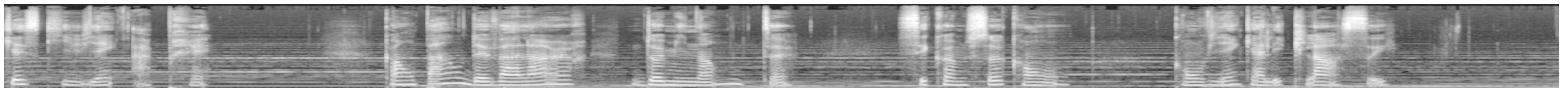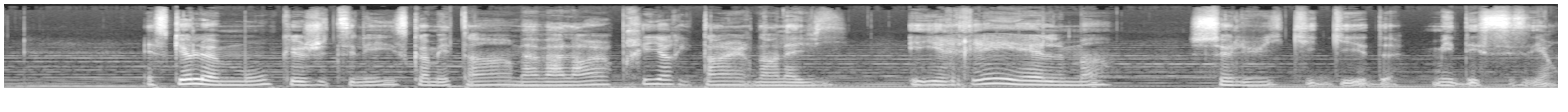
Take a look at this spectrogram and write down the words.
Qu'est-ce qui vient après? Quand on parle de valeurs dominantes, c'est comme ça qu'on qu'on vient qu'à les classer. Est-ce que le mot que j'utilise comme étant ma valeur prioritaire dans la vie est réellement celui qui guide mes décisions?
